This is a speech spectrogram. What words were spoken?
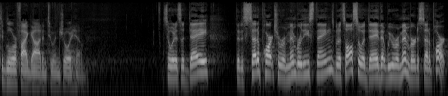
to glorify God and to enjoy Him. So it is a day that is set apart to remember these things, but it's also a day that we remember to set apart.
